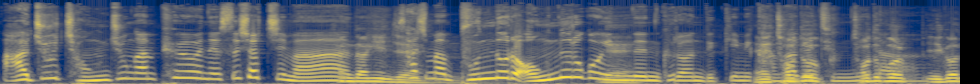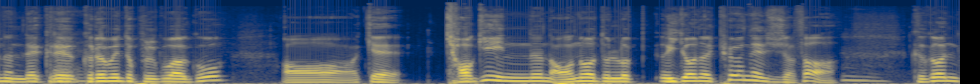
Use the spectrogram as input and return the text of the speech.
아주 정중한 표현을 쓰셨지만 상당히 이제 하지만 분노를 억누르고 네. 있는 그런 느낌이 예, 강하게 저도 듭니다. 저도 그걸 읽었는데 그래 네. 그럼에도 불구하고 어 이렇게 격이 있는 언어들로 의견을 표현해 주셔서 음, 그건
